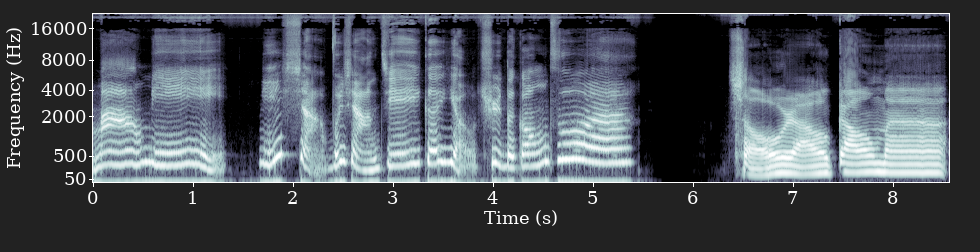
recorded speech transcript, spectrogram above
猫咪，你想不想接一个有趣的工作啊？酬劳高吗？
